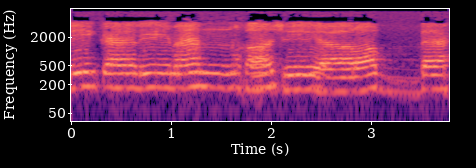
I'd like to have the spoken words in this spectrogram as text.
ذلك لمن خشي ربه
